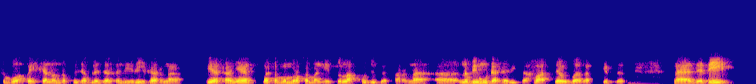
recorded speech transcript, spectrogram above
sebuah passion untuk bisa belajar sendiri karena biasanya bahasa pemrograman itu laku juga karena uh, lebih mudah dari Java jauh banget gitu. Nah jadi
